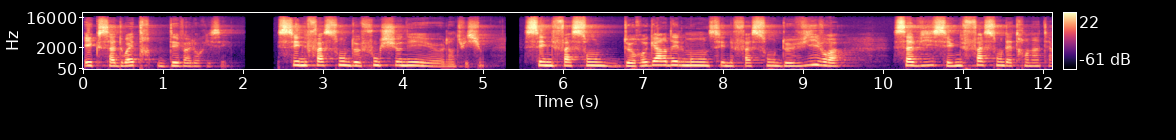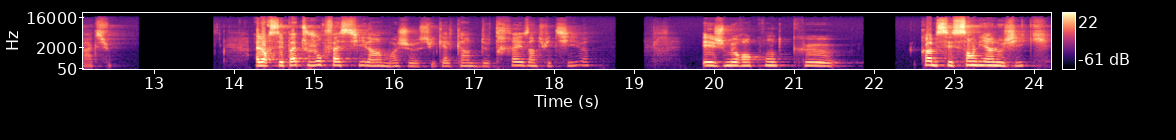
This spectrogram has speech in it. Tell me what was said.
et que ça doit être dévalorisé. C'est une façon de fonctionner euh, l'intuition. C'est une façon de regarder le monde, c'est une façon de vivre sa vie, c'est une façon d'être en interaction. Alors c'est pas toujours facile, hein. moi je suis quelqu'un de très intuitive et je me rends compte que comme c'est sans lien logique,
